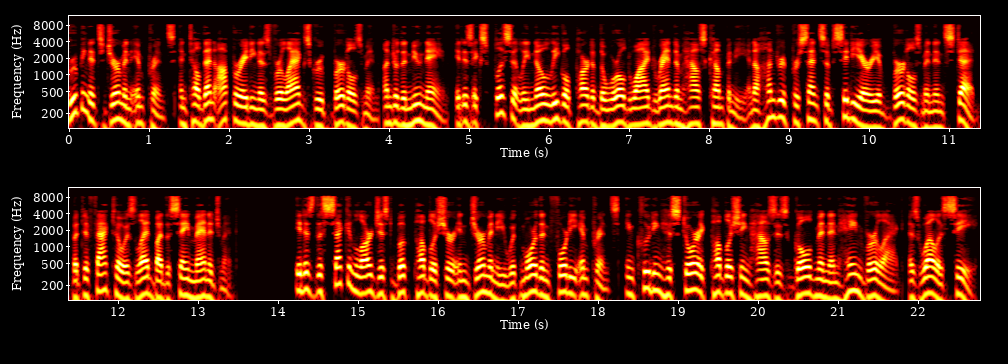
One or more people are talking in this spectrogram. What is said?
grouping its German imprints until then operating as Verlags Group Bertelsmann under the new name. It is explicitly no legal part of the worldwide Random House company and a 100% subsidiary of Bertelsmann instead but de facto is led by the same management. It is the second largest book publisher in Germany with more than 40 imprints, including historic publishing houses Goldmann and Heyne Verlag, as well as C.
